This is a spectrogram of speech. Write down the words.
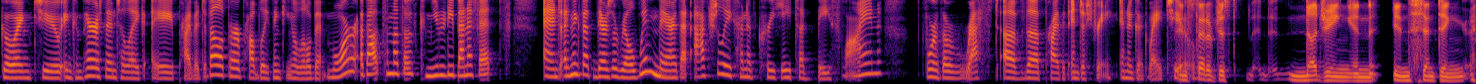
going to, in comparison to like a private developer, probably thinking a little bit more about some of those community benefits. And I think that there's a real win there that actually kind of creates a baseline for the rest of the private industry in a good way too. Instead of just nudging and incenting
